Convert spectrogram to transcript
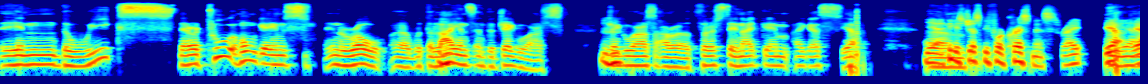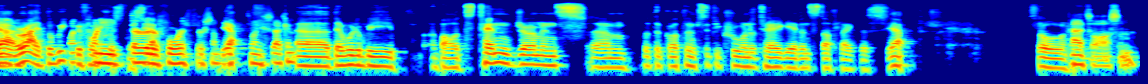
In the weeks, there are two home games in a row uh, with the Mhm. Lions and the Jaguars. Mhm. Jaguars are a Thursday night game, I guess. Yeah. Yeah, I think it's Um, just before Christmas, right? Yeah, The, yeah, uh, right. The week before Twenty Christmas. third yeah. or fourth or something. Yeah. Twenty second. Uh, there will be about 10 Germans um, with the Gotham City crew on the tailgate and stuff like this. Yeah. So That's awesome.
